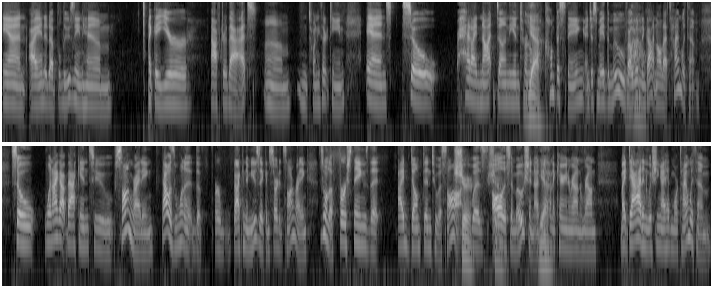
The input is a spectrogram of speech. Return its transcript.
and I ended up losing him like a year after that, um, in 2013. And so had I not done the internal Yeah. compass thing and just made the move, I wouldn't have gotten all that time with him. So when I got back into songwriting, that was one of the or back into music and started songwriting. This was one of the first things that I dumped into a song Sure, was sure. all this emotion I'd Yeah. been kind of carrying around around my dad and wishing I had more time with him.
